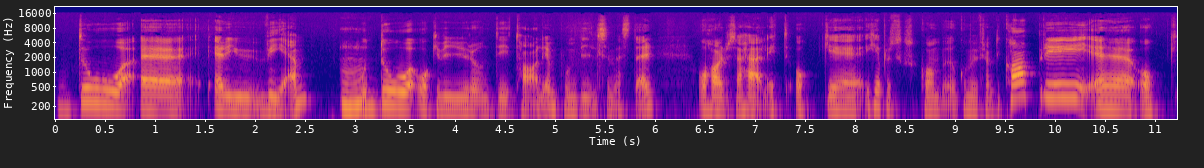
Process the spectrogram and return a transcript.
Då eh, är det ju VM. Och då åker vi ju runt i Italien på en bilsemester och har det så härligt. Och eh, helt plötsligt så kom, kommer vi fram till Capri eh, och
